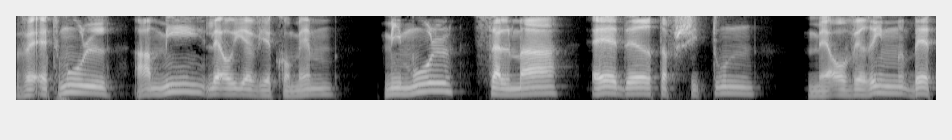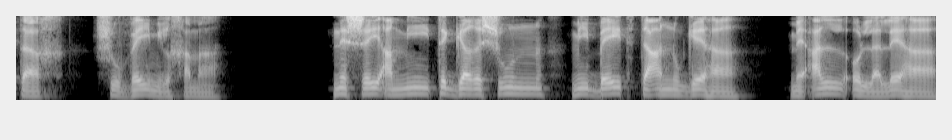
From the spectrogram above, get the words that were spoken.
ואתמול עמי לאויב יקומם, ממול שלמה עדר תפשיטון, מעוברים בטח שובי מלחמה. נשי עמי תגרשון מבית תענוגיה, מעל עולליה,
